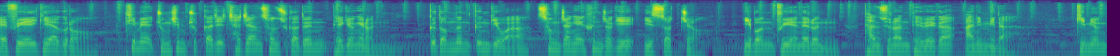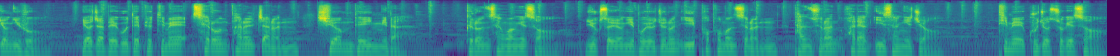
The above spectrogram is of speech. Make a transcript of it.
FA 계약으로 팀의 중심축까지 차지한 선수가 된 배경에는 끝없는 끈기와 성장의 흔적이 있었죠. 이번 VNL은 단순한 대회가 아닙니다. 김연경 이후 여자 배구 대표팀의 새로운 판을 짜는 시험대입니다. 그런 상황에서 육서영이 보여주는 이 퍼포먼스는 단순한 활약 이상이죠. 팀의 구조 속에서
